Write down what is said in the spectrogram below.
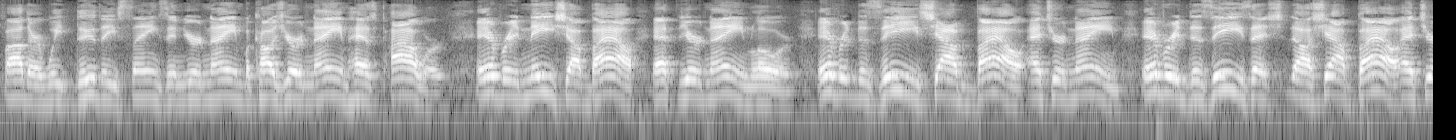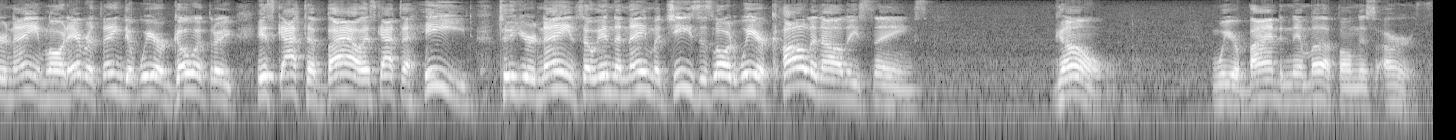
Father, we do these things in your name because your name has power. Every knee shall bow at your name, Lord. Every disease shall bow at your name. Every disease that uh, shall bow at your name, Lord. Everything that we are going through, it's got to bow. It's got to heed to your name. So, in the name of Jesus, Lord, we are calling all these things gone we are binding them up on this earth.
